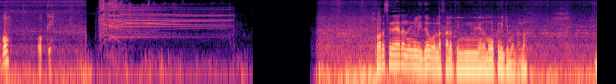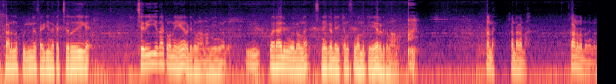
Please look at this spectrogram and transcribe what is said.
അപ്പോൾ ഓക്കെ കുറച്ച് നേരം നിങ്ങൾ ഇതേപോലുള്ള സ്ഥലത്ത് ഇങ്ങനെ നോക്കി നിൽക്കുമ്പോണ്ടല്ലോ. ഈ കാണുന്ന പുല്ലിന്റെ സൈഡിൽ നിന്നൊക്കെ ചെറിയ ചെറിയതായിട്ട് വന്ന് ആ മീനുകൾ. ഈ വരാൽ പോലുള്ള സ്നേക്കഡ് ഐറ്റംസ് വന്നിട്ട് എയർ എടുക്കുന്നതാണ് കണ്ടേ? കണ്ട കണ്ട? കാണുന്നുണ്ടോ നിങ്ങൾ?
